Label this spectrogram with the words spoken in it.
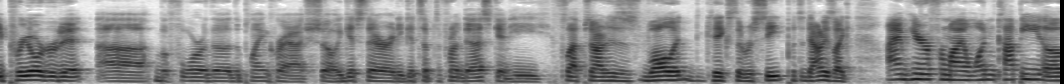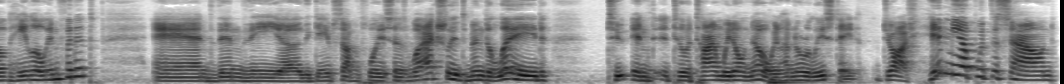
he pre-ordered it uh, before the the plane crash. So he gets there and he gets up the front desk and he flaps out his wallet, takes the receipt, puts it down. He's like, "I'm here for my one copy of Halo Infinite." And then the uh, the GameStop employee says, "Well, actually, it's been delayed to in, to a time we don't know. We don't have no release date." Josh, hit me up with the sound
